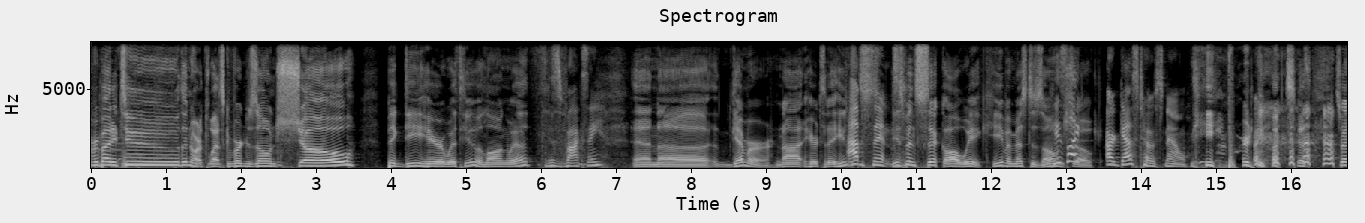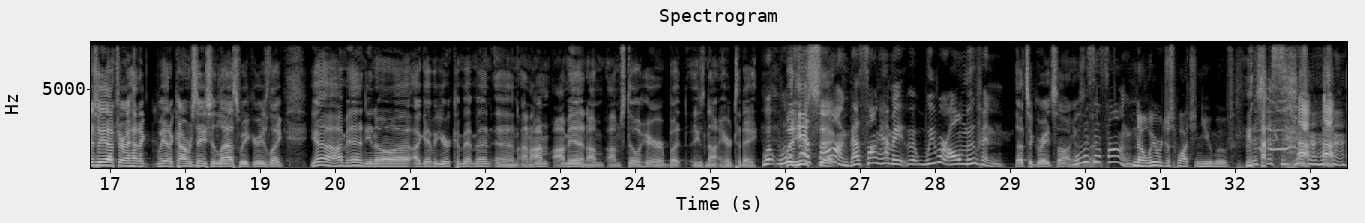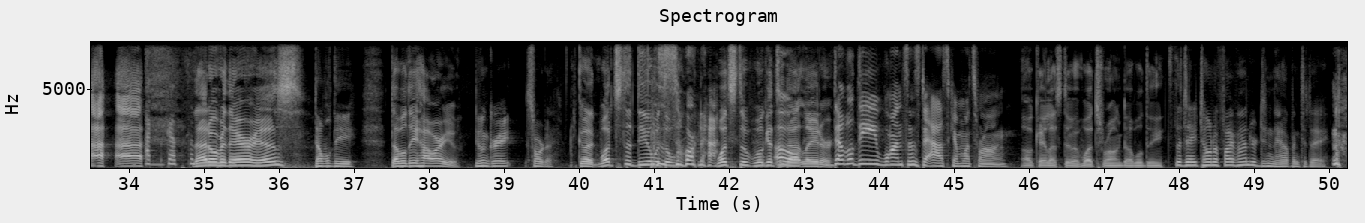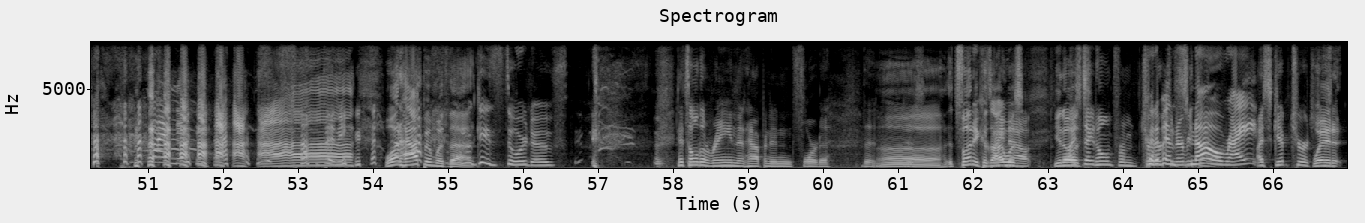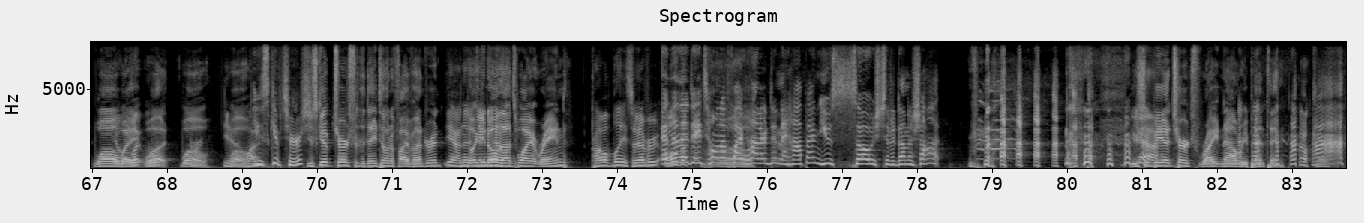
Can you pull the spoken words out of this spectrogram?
Everybody to the Northwest Convergence Zone show. Big D here with you, along with This is Voxy. And uh, Gimmer not here today. He's been, Absent. He's been sick all week. He even missed his own He's show. like our guest host now. he pretty much is. Especially after I had a we had a conversation last week where he's like, "Yeah, I'm in. You know, I, I gave a year commitment, and, and I'm I'm in. I'm I'm still here, but he's not here today. What, what but was he's that sick. song? That song had me. We were all moving. That's a great song. What isn't was it? that song? No, we were just watching you move. It's just. I got the That over there is Double D. Double D. How are you? Doing great, sorta. Good. What's the deal with the? Sorta. What's the? We'll get to Oh, that later. Double D wants us to ask him what's wrong. Okay, let's do it. What's wrong, Double D? It's the Daytona 500 didn't happen today. I knew that. Something. What happened with that? okay, sort of. it's all the rain that happened in Florida. That Uh, it's funny because I was, out. you know, I stayed home from church Could have and been everything. snow, right? I skipped church. wait. just- Whoa, you know, wait. what- What? Whoa. or- yeah, whoa. what? you skipped church. You skipped church for the Daytona 500. Yeah, and then Don't you know happen. that's why it rained? Probably. So every and all then the, the, Daytona 500 didn't happen. You so should have done a shot. You should be at church right now repenting. okay.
